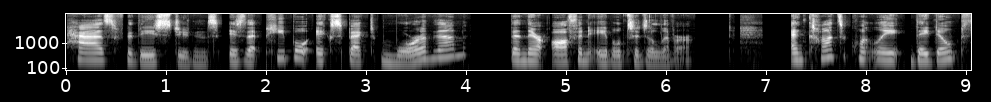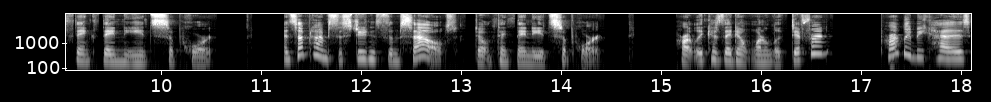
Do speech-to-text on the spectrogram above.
has for these students is that people expect more of them than they're often able to deliver. And consequently, they don't think they need support. And sometimes the students themselves don't think they need support, partly because they don't want to look different, partly because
